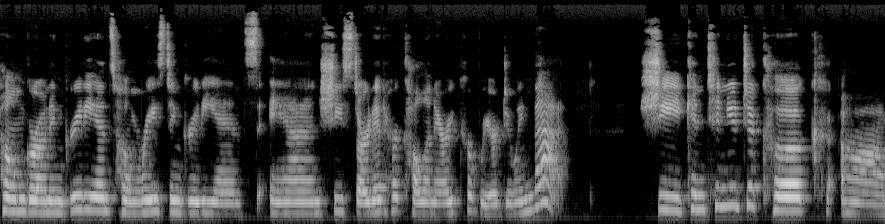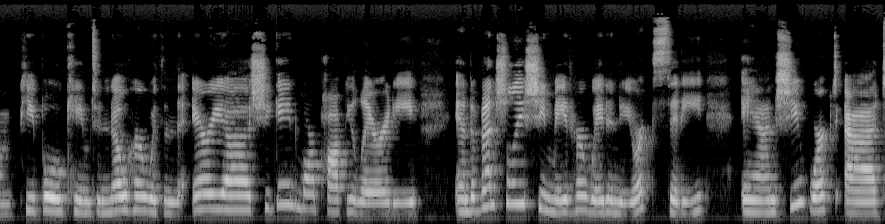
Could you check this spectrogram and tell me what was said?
homegrown ingredients, home raised ingredients, and she started her culinary career doing that. She continued to cook. Um, people came to know her within the area. She gained more popularity, and eventually she made her way to New York City and she worked at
